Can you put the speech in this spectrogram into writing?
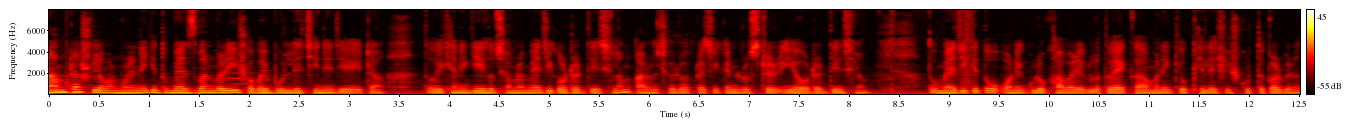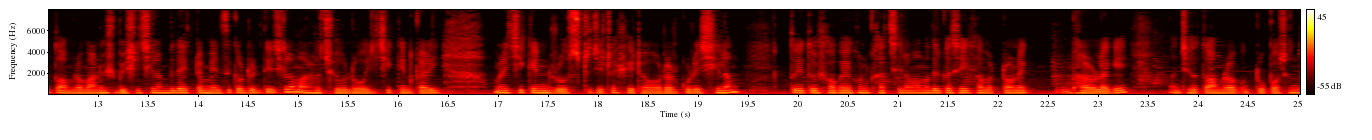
নামটা আসলে আমার মনে নেই, কিন্তু মেজবান বাড়ি সবাই বললে চিনে যে এটা। তো এখানে গিয়ে হচ্ছে আমরা ম্যাজিক অর্ডার দিয়েছিলাম, আর হচ্ছে হলো একটা চিকেন রোস্টের ইয়ে অর্ডার দিয়েছিলাম। তো ম্যাজিকে তো অনেকগুলো খাবার, এগুলো তো একা মানে কেউ খেলে শেষ করতে পারবে না। তো আমরা মানুষ বেশি ছিলাম বেঁধে একটা ম্যাজিক অর্ডার দিয়েছিলাম, আর হচ্ছে হলো ওই চিকেন কারি মানে চিকেন রোস্ট যেটা সেটা অর্ডার করেছিলাম। তো এই তো সবাই এখন খাচ্ছিলাম। আমাদের কাছে এই খাবারটা অনেক ভালো লাগে, যেহেতু আমরা একটু পছন্দ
